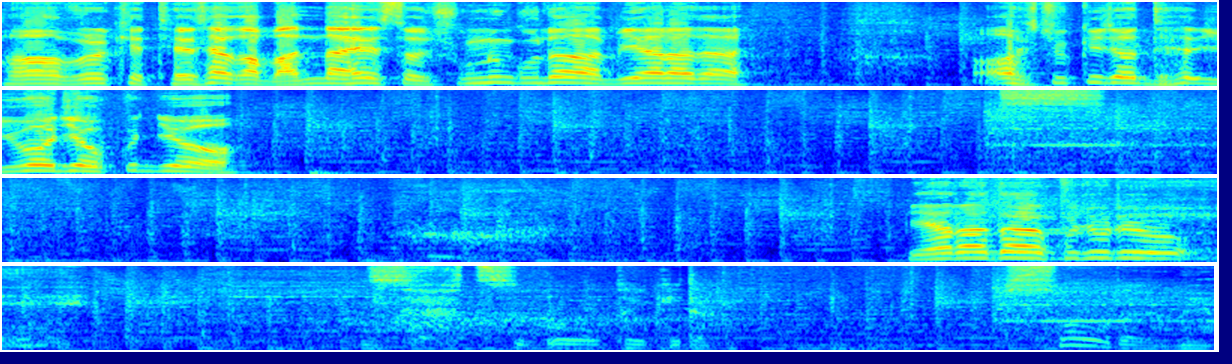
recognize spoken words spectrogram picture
아, 왜 이렇게 대사가 맞나 했어. 죽는구나. 미안하다. 아, 죽기 전에 유언이었군요. 미안하다, 구조류. 絶望的だそうだよね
